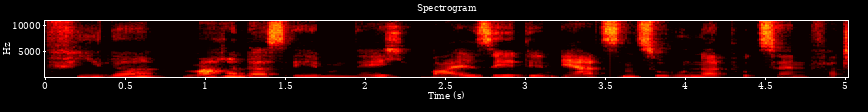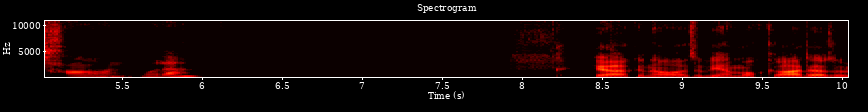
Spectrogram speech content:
viele machen das eben nicht, weil sie den Ärzten zu 100 Prozent vertrauen, oder? Ja, genau. Also wir haben auch gerade, also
